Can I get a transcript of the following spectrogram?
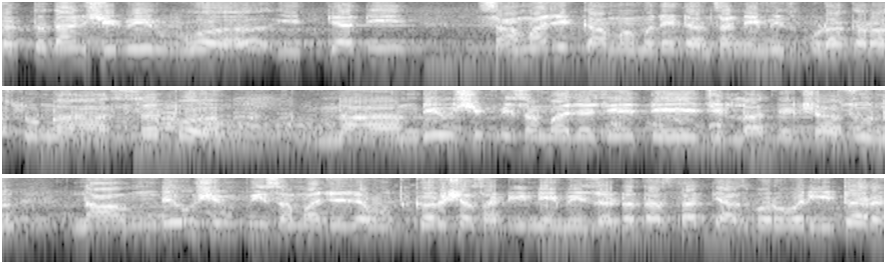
रक्तदान शिबिर व इत्यादी सामाजिक कामामध्ये त्यांचा नेहमीच पुढाकार असतो. ना सप नामदेव शिंपी समाजाचे ते जिल्हाध्यक्ष असून नामदेव शिंपी समाजाच्या उत्कर्षासाठी नेहमी झटत असतात. त्याचबरोबर इतर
